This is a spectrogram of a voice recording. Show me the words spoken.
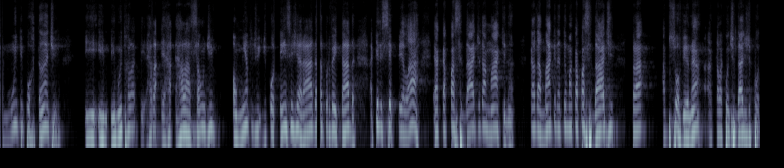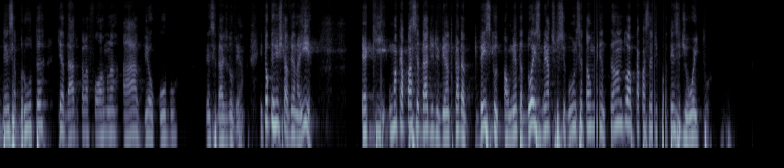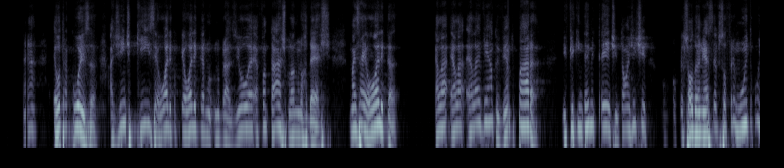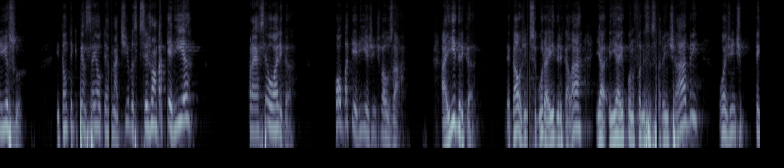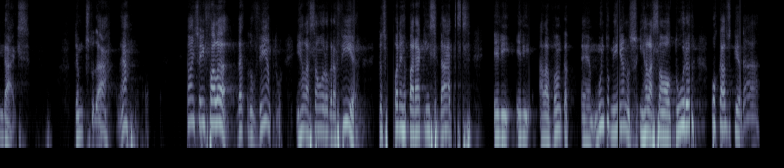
é muito importante e, e, e muito rela, relação de aumento de, de potência gerada, aproveitada. Aquele CP lá é a capacidade da máquina. Cada máquina tem uma capacidade para absorver né, aquela quantidade de potência bruta que é dado pela fórmula A, V ao cubo, densidade do vento. Então, o que a gente está vendo aí é que uma capacidade de vento, cada vez que aumenta 2 metros por segundo, você está aumentando a capacidade de potência de 8. Né? É outra coisa, a gente quis eólica, porque a eólica no, no Brasil é, é fantástico, lá no Nordeste, mas a eólica ela, ela, ela é vento, e vento para, e fica intermitente. Então, a gente, o pessoal do ONS deve sofrer muito com isso. Então, tem que pensar em alternativas que sejam uma bateria para essa eólica. Qual bateria a gente vai usar? A hídrica? Legal, a gente segura a hídrica lá, e, a, e aí, quando for necessário, a gente abre, ou a gente tem gás? Temos que estudar, né? Então, isso aí fala do vento em relação à orografia, então, vocês podem reparar que em cidades ele, ele alavanca é, muito menos em relação à altura, por causa do quê? Da,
